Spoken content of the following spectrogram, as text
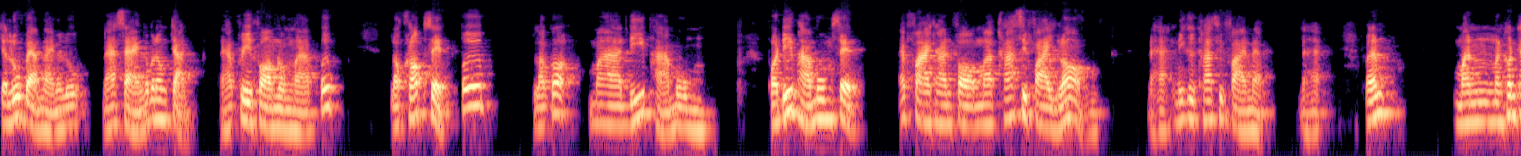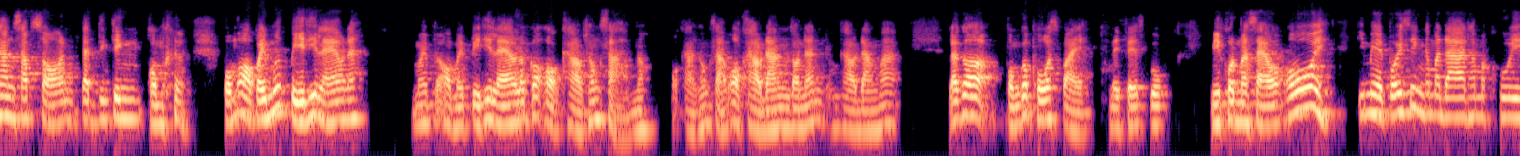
จะรูปแบบไหนไม่รู้นะแสงก็ไม่ต้องจัดนะครับ free form ลงมาปุ๊บเรา crop เสร็จปุ๊บเราก็มา deep หามุม พอ deep หามุมเสร็จ affine transform มา classify อีกรอบนะฮะนี่คือ classify mapนะฮะเพราะฉะนั้น มันมันค่อนข้างซับซ้อน แต่จริง ๆ ผมผมออกไปเมื่อปีที่แล้วนะไม่ออกไปปีที่แล้วแล้วก็ออกข่าวช่องสามเนาะออกข่าวช่องสามออกข่าวดังตอนนั้นข่าวดังมาก แล้วก็ผมก็โพสต์ไปใน Facebook มีคนมาแซวโอ้ยอิเมจโพสซิ่งธรรมดาทำมาคุย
